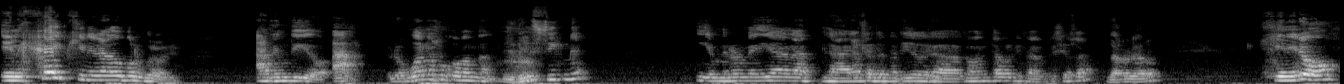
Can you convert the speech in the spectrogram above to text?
El hype generado por Brawl, atendido a lo bueno de sus comandantes, el Signet, y en menor medida la, la, la alternativa de la Command Tower, que estaba preciosa, Claro, claro. generó,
